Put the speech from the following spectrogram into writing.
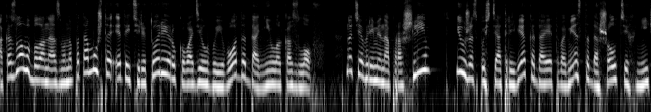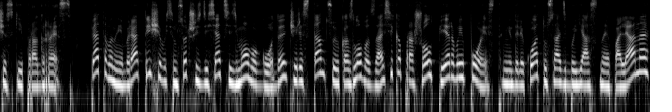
а Козлова была названа потому, что этой территорией руководил воевода Данила Козлов. Но те времена прошли, и уже спустя три века до этого места дошел технический прогресс. 5 ноября 1867 года через станцию Козлова-Засека прошел первый поезд недалеко от усадьбы Ясная Поляна,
